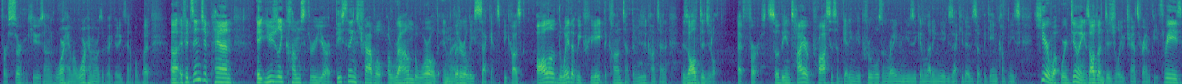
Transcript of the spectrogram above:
for certain cues on Warhammer, Warhammer was a very good example. But uh, if it's in Japan, it usually comes through Europe. These things travel around the world in literally seconds because all of the way that we create the content, the music content, is all digital at first. So the entire process of getting the approvals and writing the music and letting the executives of the game companies hear what we're doing is all done digitally. We transfer MP3s,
